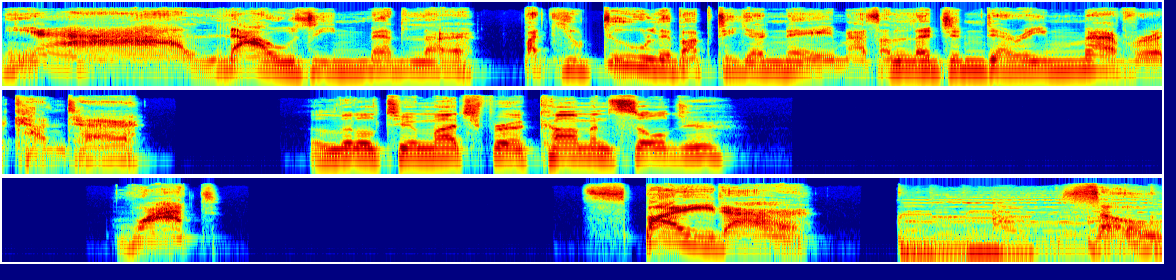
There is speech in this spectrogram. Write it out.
Yeah, lousy meddler. But you do live up to your name as a legendary maverick hunter. A little too much for a common soldier? What? Spider! So,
